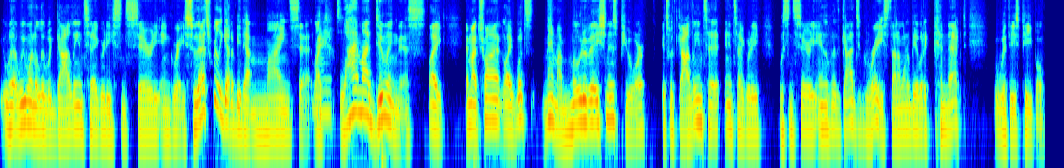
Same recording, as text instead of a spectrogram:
that we want to live with godly integrity, sincerity, and grace. So that's really got to be that mindset. Like, Right. why am I doing this? Like, am I trying, like, what's, man, my motivation is pure. It's with godly inte- integrity, with sincerity, and with God's grace that I want to be able to connect with these people.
